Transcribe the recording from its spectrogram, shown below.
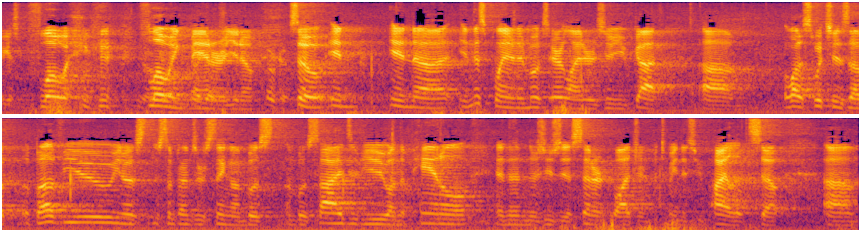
I guess flowing, flowing manner. You know. Okay. So in in uh, in this plane and in most airliners, you know, you've got um, a lot of switches up above you. You know, sometimes there's thing on both on both sides of you on the panel, and then there's usually a center quadrant between the two pilots. So. Um,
